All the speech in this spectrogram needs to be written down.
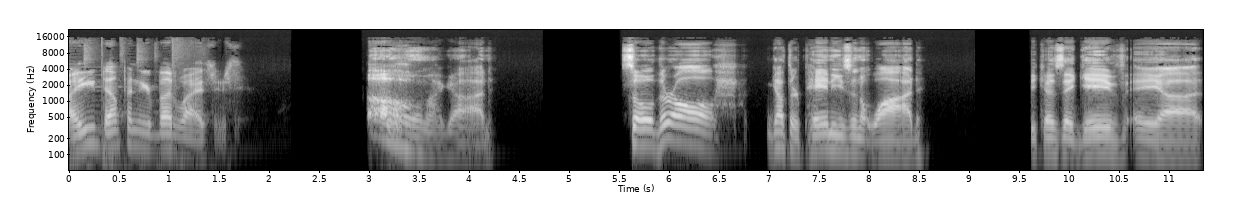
Are you dumping your Budweisers? Oh my god. So they're all got their panties in a wad because they gave a uh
